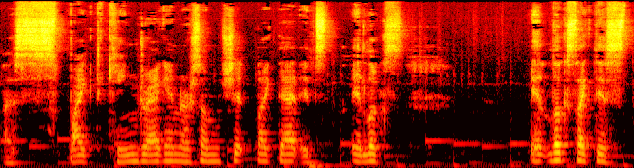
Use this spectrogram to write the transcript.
a spiked king dragon or some shit like that. It's it looks it looks like this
